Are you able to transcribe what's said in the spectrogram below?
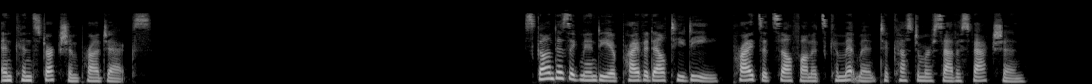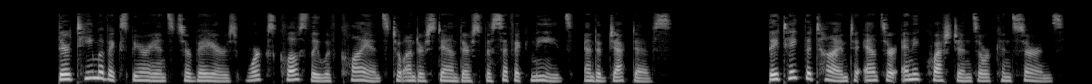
and construction projects. Scondesign India Private Ltd prides itself on its commitment to customer satisfaction. Their team of experienced surveyors works closely with clients to understand their specific needs and objectives. They take the time to answer any questions or concerns,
